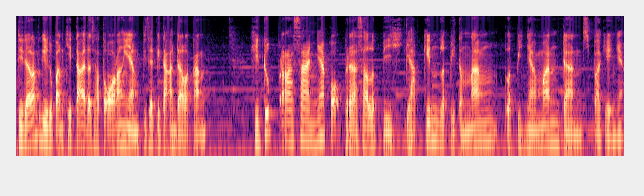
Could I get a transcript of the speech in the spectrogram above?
di dalam kehidupan kita ada satu orang yang bisa kita andalkan, hidup rasanya kok berasa lebih yakin, lebih tenang, lebih nyaman, dan sebagainya.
